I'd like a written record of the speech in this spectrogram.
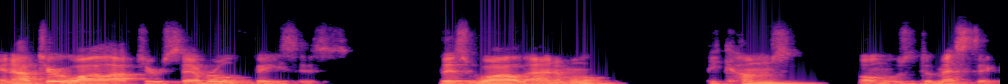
And after a while, after several phases, this wild animal becomes almost domestic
